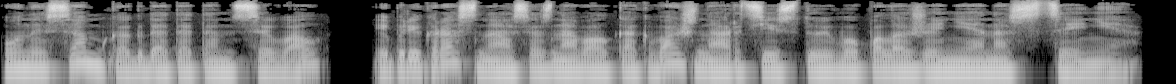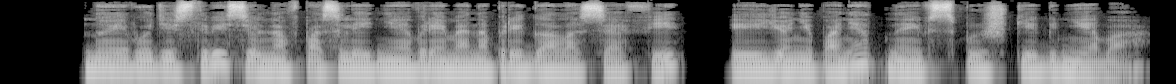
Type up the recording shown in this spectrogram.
Он и сам когда-то танцевал и прекрасно осознавал, как важно артисту его положение на сцене. Но его действительно в последнее время напрягала Софи и ее непонятные вспышки гнева.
